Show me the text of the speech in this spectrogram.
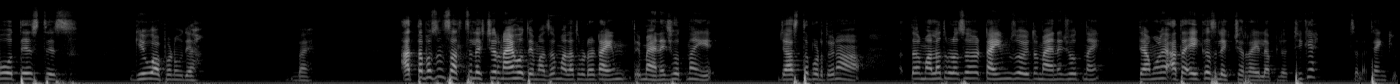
हो तेच तेच. घेऊ आपण उद्या. बाय आत्तापासून सातचं लेक्चर नाही होते माझं. मला थोडा टाईम ते मॅनेज होत नाही आहे जास्त पडतोय ना. तर मला थोडंसं टाईम जो आहे तो मॅनेज होत नाही. त्यामुळे आता एकच लेक्चर राहील आपलं. ठीक आहे? चला थँक्यू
